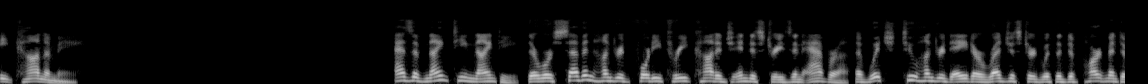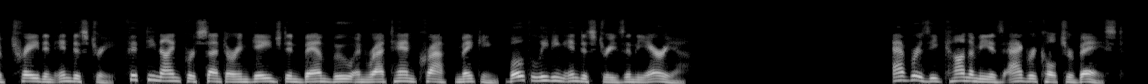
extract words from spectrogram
Economy as of 1990, there were 743 cottage industries in Abra, of which 208 are registered with the Department of Trade and Industry, 59% are engaged in bamboo and rattan craft making, both leading industries in the area. Abra's economy is agriculture-based.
